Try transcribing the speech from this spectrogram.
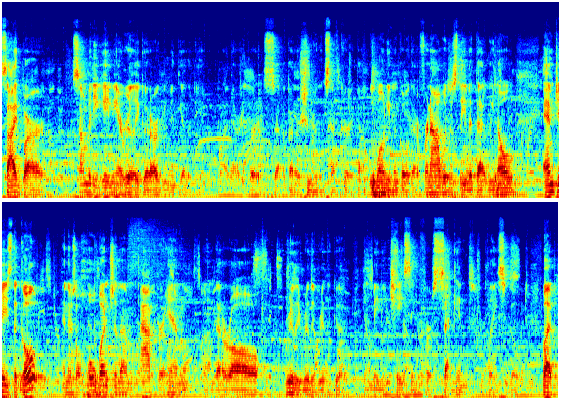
sidebar. Somebody gave me a really good argument the other day about why Larry Bird's a better shooter than Steph Curry, but we won't even go there. For now, we'll just leave it that we know MJ's the GOAT, and there's a whole bunch of them after him um, that are all really, really, really good. You know, maybe chasing for second place GOAT. But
